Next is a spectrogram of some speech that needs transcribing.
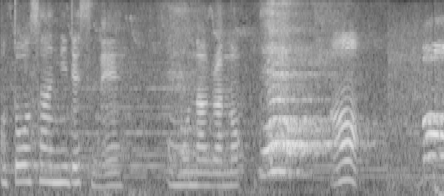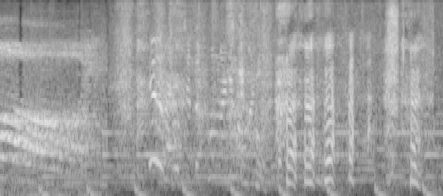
お父さんにですね。面長の。あボーイ。ちょっと待ってちょっとほんまにほんまに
